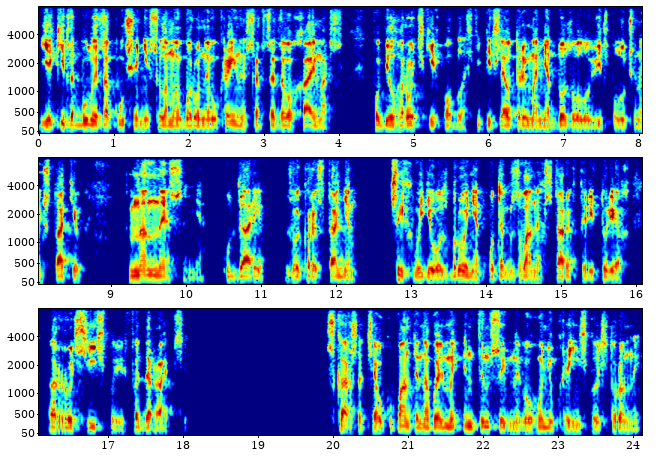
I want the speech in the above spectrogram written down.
які були запущені силами оборони України з Хаймерс по Білгородській області після отримання дозволу від Сполучених Штатів нанесення ударів з використанням цих видів озброєння по так званих старих територіях Російської Федерації. Скаржаться окупанти на вельми інтенсивний вогонь української сторони.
